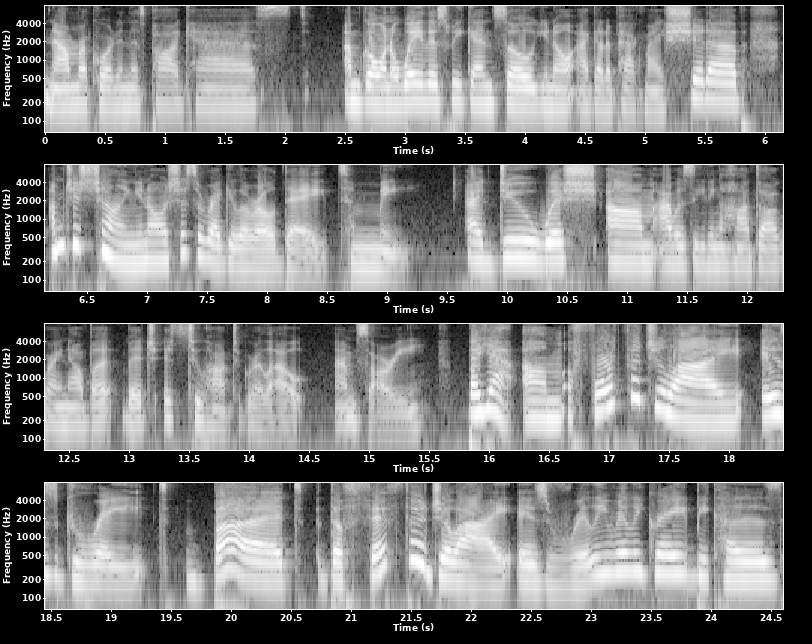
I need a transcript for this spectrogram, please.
now I'm recording this podcast. I'm going away this weekend, so you know, I gotta pack my shit up. I'm just chilling, you know, it's just a regular old day to me. I do wish um, I was eating a hot dog right now, but bitch, it's too hot to grill out. I'm sorry. But yeah, um, 4th of July is great, but the 5th of July is really, really great because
